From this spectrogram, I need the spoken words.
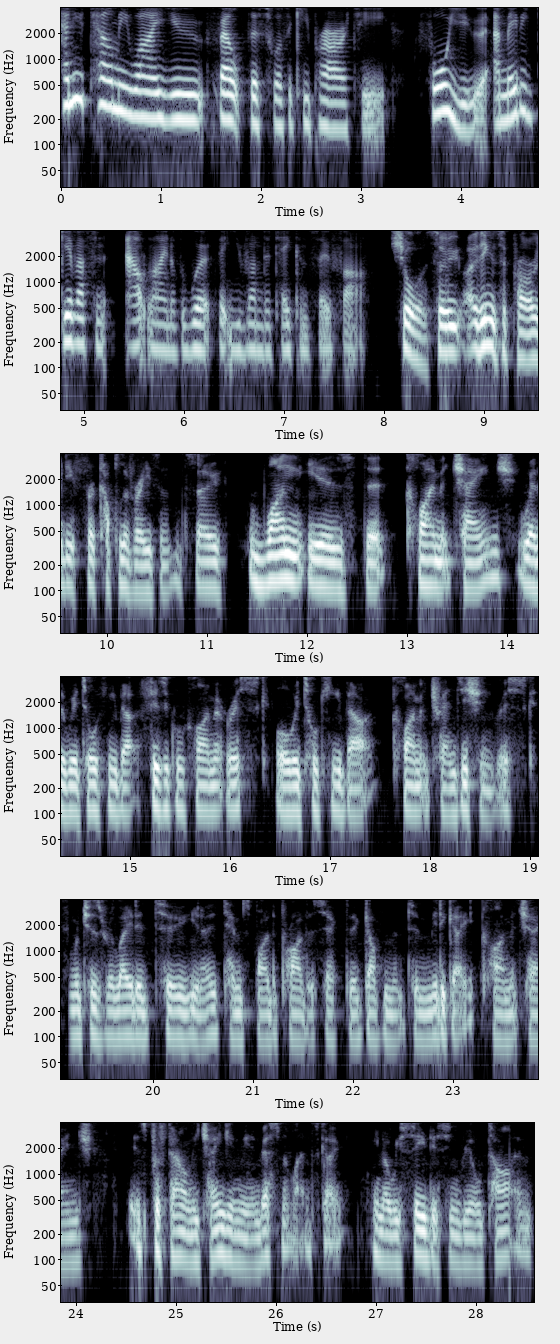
Can you tell me why you felt this was a key priority for you and maybe give us an outline of the work that you've undertaken so far? Sure. So I think it's a priority for a couple of reasons. So, one is that climate change, whether we're talking about physical climate risk or we're talking about climate transition risk, which is related to, you know, attempts by the private sector, government to mitigate climate change, is profoundly changing the investment landscape. You know, we see this in real time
